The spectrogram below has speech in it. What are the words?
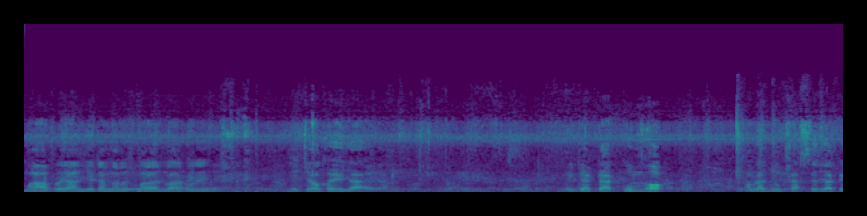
মহাপ্রয়াণ যেটা মানুষ মারা যাওয়ার পরে লেচক হয়ে যায়। এটা একটা কুম্ভক। আমরা যোগ শাস্ত্রে যাকে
